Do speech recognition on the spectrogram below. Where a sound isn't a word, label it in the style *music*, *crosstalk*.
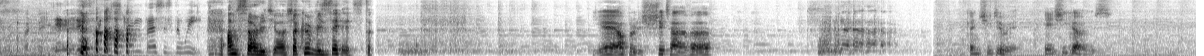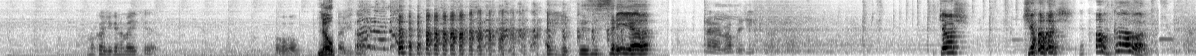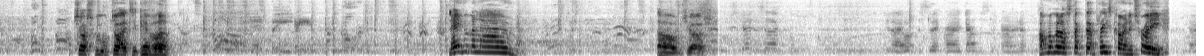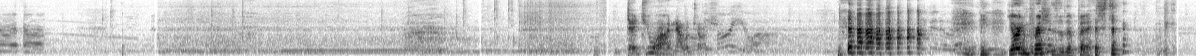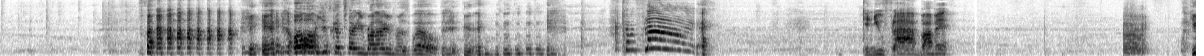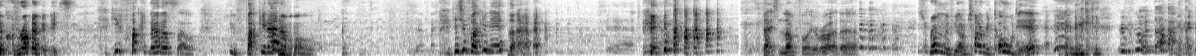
it's the strong versus the weak. I'm sorry, Josh. I couldn't resist. Yeah, I blew the shit out of her. *laughs* Can she do it? Here she goes. Oh my god, you're gonna make it. Oh. Nope. No, she's not. Oh, *laughs* this is see ya. No, Robert, you. Josh! Josh! Oh god! Josh, we will die together. Leave him alone! Oh, Josh. Oh my god, I stuck that police car in a tree! Dead you are now, Josh. *laughs* Your impressions are the best. *laughs* oh, you just got totally run over as well. *laughs* I can fly. Can you fly, Bobby? You're gross. You fucking asshole. You fucking animal. *laughs* Did you fucking hear that? *laughs* that is love for you right there. What's wrong with you? I'm trying to record it. Record that.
